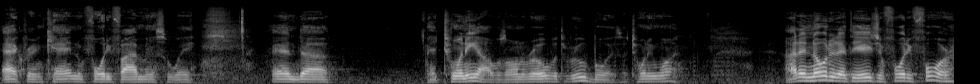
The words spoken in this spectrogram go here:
Akron, Canton, 45 minutes away. And uh, at 20, I was on the road with the Rude Boys at 21. I didn't know that at the age of 44,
